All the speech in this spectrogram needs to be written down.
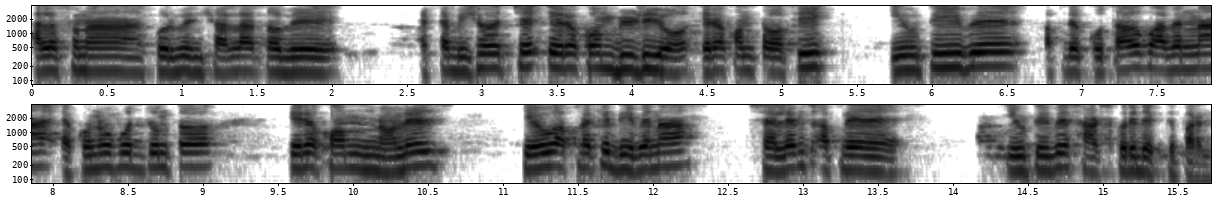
আলোচনা করব ইনশাল্লাহ তবে একটা বিষয় হচ্ছে এরকম ভিডিও, এরকম টপিক ইউটিউবে আপনি কোথাও পাবেন না, এখনও পর্যন্ত এরকম নলেজ কেউ আপনাকে দেবে না চ্যালেঞ্জ আপনি ইউটিউবে সার্চ করে দেখতে পারেন।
